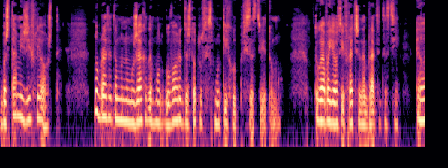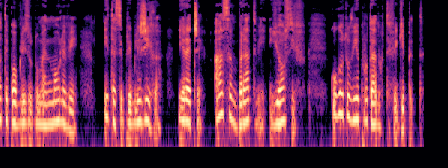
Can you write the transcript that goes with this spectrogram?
баща ми жив ли още? Но братята му не можаха да му отговорят, защото се смутиха от присъствието му. Тогава Йосиф рече на братята си, елате по-близо до мен, моля ви. И те се приближиха и рече, аз съм брат ви, Йосиф, когато вие продадохте в Египет.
